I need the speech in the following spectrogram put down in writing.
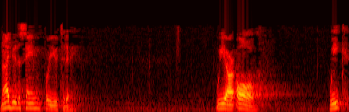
And I do the same for you today. We are all weak.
